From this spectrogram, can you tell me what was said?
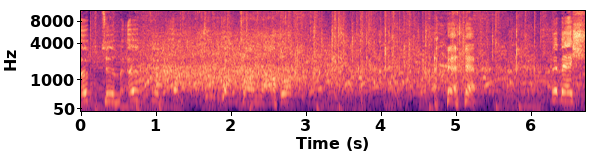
öptüm, öptüm, öptüm. Çok tonton yahu. Ve 5.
